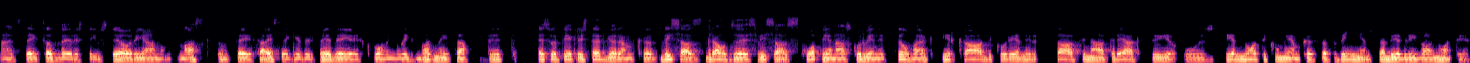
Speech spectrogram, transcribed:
mēdz teikt, sazvērestības teorijām, un maskas un ceļas aizseg jau ir pēdējais, ko viņi liks baznīcā. Bet es varu piekrist Edgaram, ka visās draudzēs, visās kopienās, kur vien ir cilvēki, ir kādi, kuriem ir sāsināta reakcija uz tiem notikumiem, kas ap viņiem sabiedrībā notiek.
